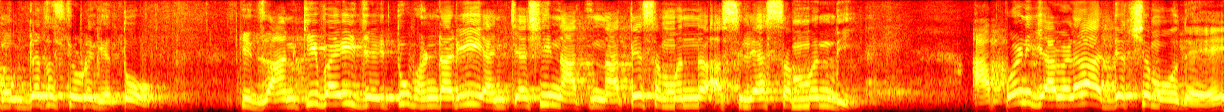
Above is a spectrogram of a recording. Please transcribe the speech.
मुद्द्याचंच तेवढं घेतो की जानकीबाई जैतू भंडारी यांच्याशी नात नातेसंबंध असल्यासंबंधी आपण ज्या वेळेला अध्यक्ष महोदय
